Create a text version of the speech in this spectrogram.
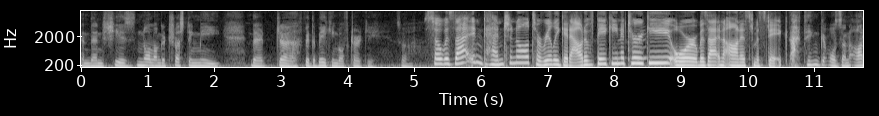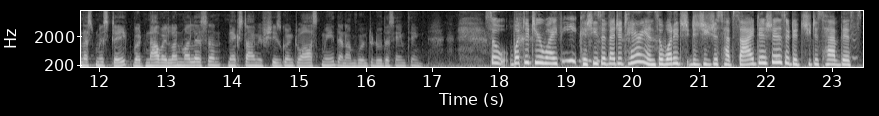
And then she is no longer trusting me that uh, with the baking of turkey. So. so was that intentional to really get out of baking a turkey, or was that an honest mistake? I think it was an honest mistake, but now I learned my lesson. Next time, if she's going to ask me, then I'm going to do the same thing. So, what did your wife eat? Because she's a vegetarian. So, what did she, did she just have side dishes, or did she just have this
